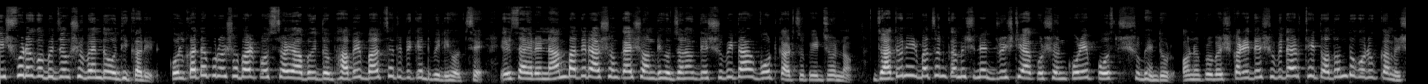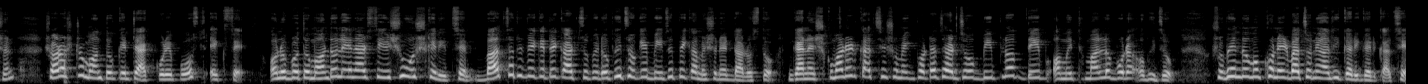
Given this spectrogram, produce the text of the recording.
বিস্ফোরক অভিযোগ শুভেন্দু অধিকারীর। কলকাতা পুরসভার প্রশ্রয়ে অবৈধভাবে বার্থ সার্টিফিকেট বিলি হচ্ছে। এসআইআর এর নাম বাদের আশঙ্কায় সন্দেহজনকদের সুবিধা ভোট কারচুপির জন্য। জাতীয় নির্বাচন কমিশনের দৃষ্টি আকর্ষণ করে পোস্ট শুভেন্দুর। অনুপ্রবেশকারীদের সুবিধার্থে তদন্ত করুক কমিশন। স্বরাষ্ট্র মন্ত্রককে ট্যাগ করে পোস্ট এক্সে। অনুব্রত মণ্ডল, এনআরসি ইস্যু উস্কে দিচ্ছেন। বার্থ সার্টিফিকেটে কারচুপির অভিযোগে বিজেপি কমিশনের দ্বারস্থ। জ্ঞানেশ কুমারের কাছে শ্রমিক ভট্টাচার্য, বিপ্লব দেব, অমিত মাল্যবোরা অভিযোগ। শুভেন্দু মুখ্য নির্বাচনী আধিকারিকের কাছে।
